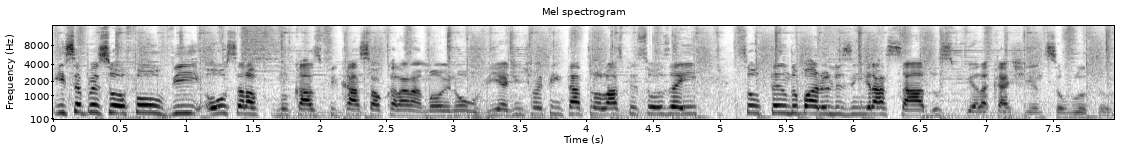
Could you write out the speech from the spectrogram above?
e se a pessoa for ouvir, ou se ela, no caso, ficar só com ela na mão e não ouvir, a gente vai tentar trollar as pessoas aí soltando barulhos engraçados pela caixinha de som Bluetooth,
